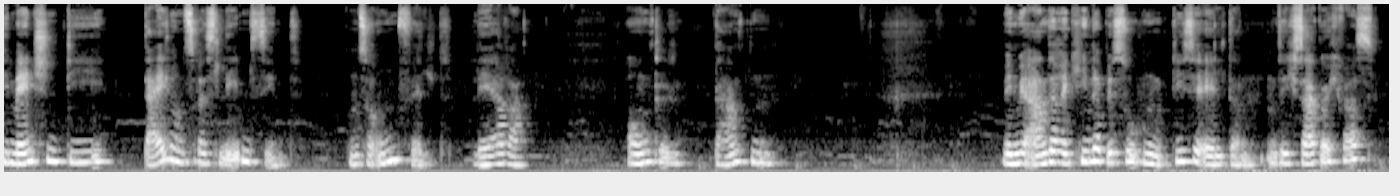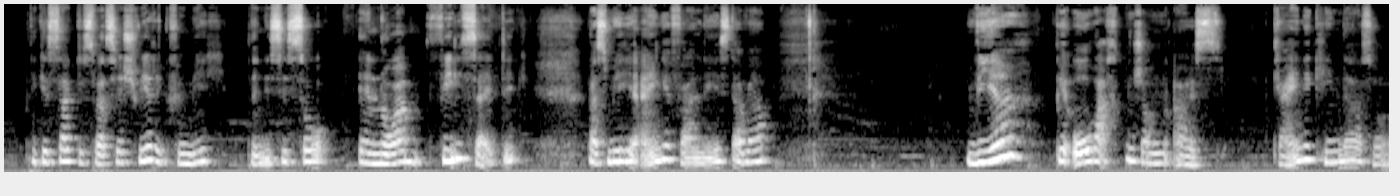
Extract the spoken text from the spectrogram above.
die Menschen, die Teil unseres Lebens sind. Unser Umfeld, Lehrer, Onkel, Tanten. Wenn wir andere Kinder besuchen, diese Eltern. Und ich sage euch was, wie gesagt, es war sehr schwierig für mich, denn es ist so enorm vielseitig was mir hier eingefallen ist, aber Wir beobachten schon als kleine Kinder, also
